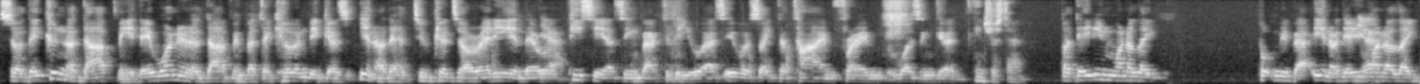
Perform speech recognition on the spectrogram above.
So they couldn't adopt me. They wanted to adopt me, but they couldn't because, you know, they had two kids already and they were Yeah. PCSing back to the US. It was like the time frame wasn't good. Interesting. But they didn't want to like put me back, you know, they didn't Yeah. want to like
